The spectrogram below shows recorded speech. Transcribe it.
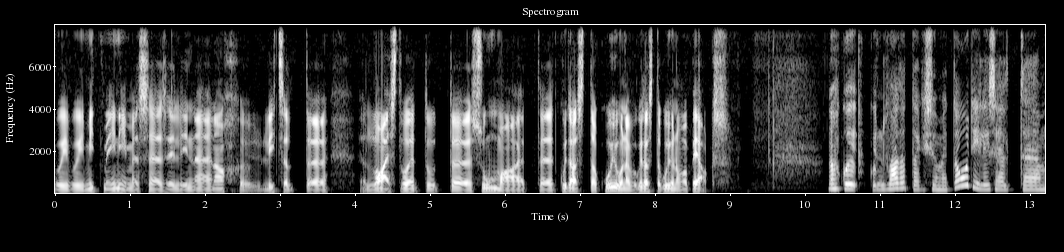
või, või mitme inimese selline noh, lihtsalt äh, laest võetud äh, summa, et, et kuidas ta kujuneb või kuidas ta kujunema peaks? noh, kui, kui nüüd vaadata, eks ju, metoodiliselt äh,,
